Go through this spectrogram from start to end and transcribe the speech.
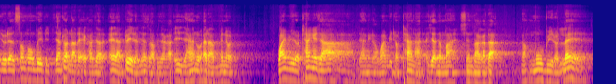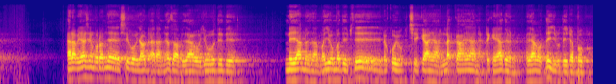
မျိုးတဲ့ဆုံးဖုံးပေးပြီးပြန်ထွက်လာတဲ့အခါကျတော့အဲ့ဒါတွေ့တယ်မြတ်စွာဘုရားကအေးယဟန်တို့အဲ့ဒါမင်းတို့ ဝိုင်းပြီးတော့ထမ်းခဲ့ကြရန်ကဝိုင်းပြီးတော့ထမ်းလာတယ်အယတမရှင်သာကတနော်မူပြီးတော့လဲအဲ့ဒါဘုရားရှင်ကိုရောမြတ်ရဲ့ရှေ့ကိုရောက်တာအဲ့ဒါမြတ်စွာဘုရားကိုယူသေးသေးနေရမယ်ဆိုမယုံမသိဖြစ်လို့ကိုယ်ကိုခြေကားရလက်ကားရနဲ့တကယ်ရတဲ့ဘုရားကိုသိယူသေးတဲ့ပုဂ္ဂိုလ်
